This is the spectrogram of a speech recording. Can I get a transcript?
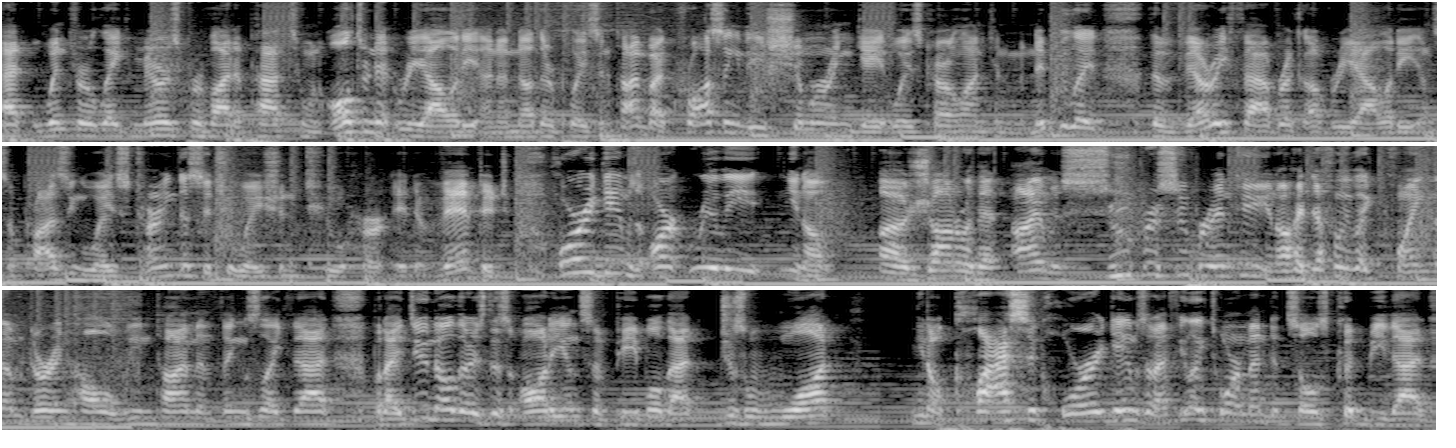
at Winter Lake. Mirrors provide a path to an alternate reality and another place in time. By crossing these shimmering gateways, Caroline can manipulate the very fabric of reality in surprising ways, turning the situation to her advantage. Horror games aren't really, you know, a genre that I'm super, super into. You know, I definitely like playing them during Halloween time and things like that. But I do know there's this audience of people that just want you know, classic horror games, and I feel like Tormented Souls could be that.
